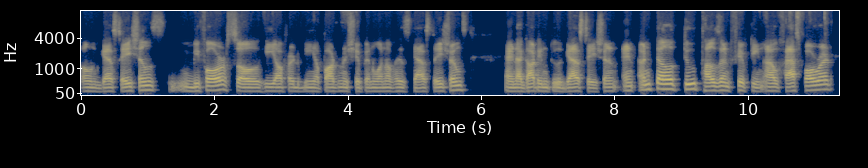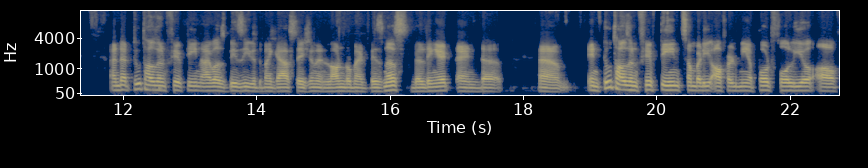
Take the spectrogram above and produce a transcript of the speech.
owned gas stations before. So he offered me a partnership in one of his gas stations. And I got into a gas station. And until 2015, I'll fast forward and at 2015, I was busy with my gas station and laundromat business, building it. And uh, um, in 2015, somebody offered me a portfolio of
